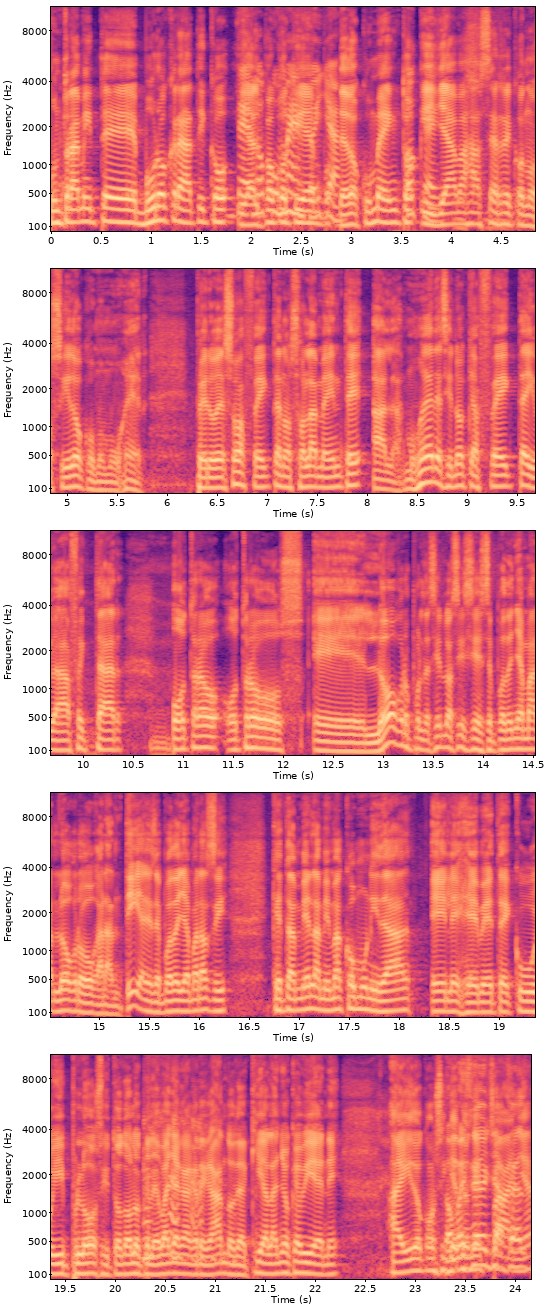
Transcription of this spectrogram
un trámite burocrático De y al poco tiempo ya. de documento Ok. y ya vas a ser reconocido como mujer. Pero eso afecta no solamente a las mujeres, sino que afecta y va a afectar otro- otros eh, logros, por decirlo así, si se pueden llamar logros o garantías, si se puede llamar así, que también la misma comunidad LGBTQI y todo lo que le vayan agregando de aquí al año que viene, ha ido consiguiendo en España,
